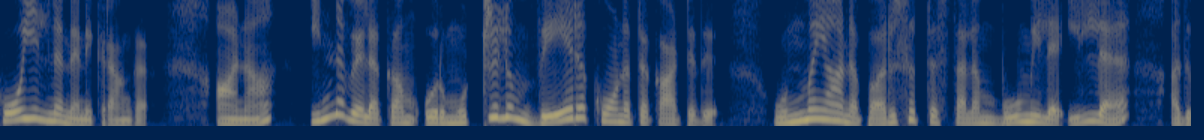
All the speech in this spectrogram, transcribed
கோயில்னு நினைக்கிறாங்க. ஆனா இன்ன விளக்கம் ஒரு முற்றிலும் வேற கோணத்தை காட்டுது. உண்மையான பரிசுத்த ஸ்தலம் பூமியில இல்ல அது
